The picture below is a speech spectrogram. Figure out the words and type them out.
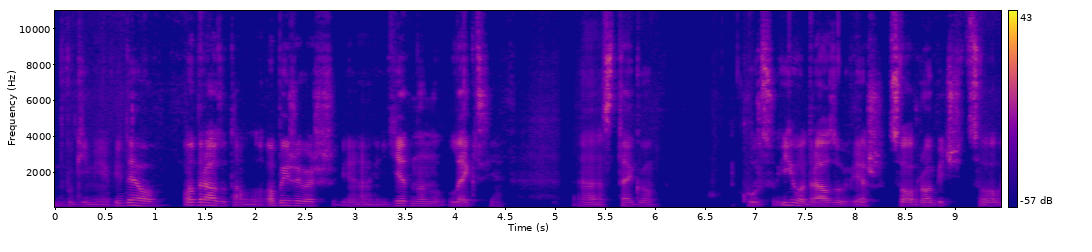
długimi wideo. Od razu tam obejrzysz e, jedną lekcję e, z tego kursu i od razu wiesz, co robić, co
